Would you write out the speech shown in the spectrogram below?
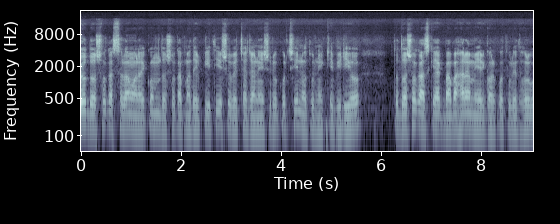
প্রিয় দর্শক, আসসালামু আলাইকুম। দর্শক, আপনাদের প্রীতি শুভেচ্ছা জানিয়ে শুরু করছি নতুন একটি ভিডিও। তো দর্শক, আজকে এক বাবাহারা মেয়ের গল্প তুলে ধরব,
